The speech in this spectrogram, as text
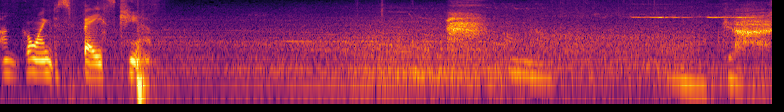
on going to space camp. Oh, no. oh God,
